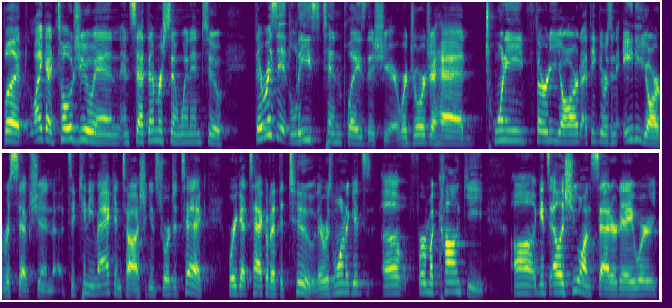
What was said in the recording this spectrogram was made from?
But like I told you and and Seth Emerson went into there was at least 10 plays this year where Georgia had 20, 30 yard, I think there was an 80 yard reception to Kenny McIntosh against Georgia Tech where he got tackled at the two. There was one against uh, for McConkey uh, against LSU on Saturday where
